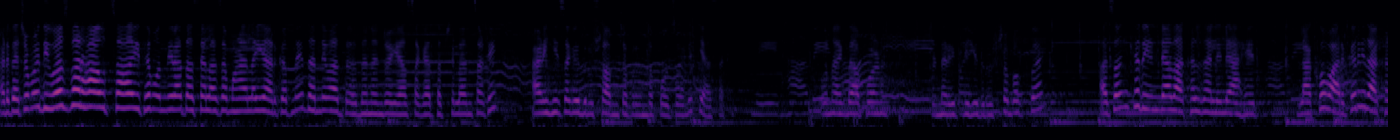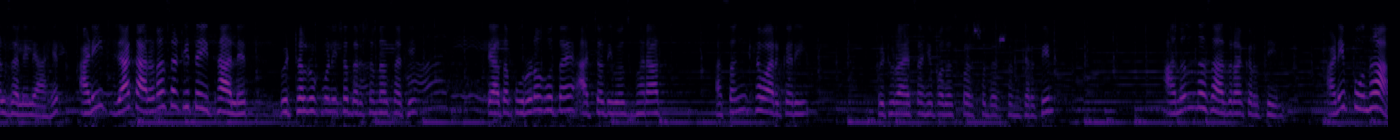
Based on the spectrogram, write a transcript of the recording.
आणि त्याच्यामुळे दिवसभर हा उत्साह इथे मंदिरात असेल असं म्हणायलाही हरकत नाही. धन्यवाद धनंजय या सगळ्या तपशिलांसाठी. आणि ही सगळी दृश्य आमच्यापर्यंत पोहोचवली त्यासाठी. पुन्हा एकदा आपण पंढरीतली ही दृश्य बघतोय. असंख्य दिंड्या दाखल झालेल्या आहेत. लाखो वारकरी दाखल झालेले आहेत. आणि ज्या कारणासाठी ते इथं आलेत विठ्ठल रुक्मिणीच्या दर्शनासाठी ते आता पूर्ण होत आहे. आजच्या दिवसभरात असंख्य वारकरी विठुरायाचं हे पदस्पर्श दर्शन करतील. आनंद साजरा करतील. आणि पुन्हा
